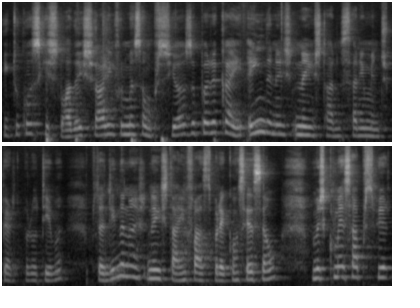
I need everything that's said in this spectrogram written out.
e que tu conseguisses lá deixar informação preciosa para quem ainda nem, nem está necessariamente esperto para o tema, portanto, ainda nem, nem está em fase de pré-conceição, mas começa a perceber.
